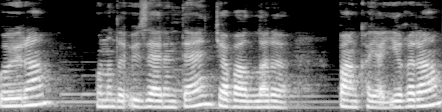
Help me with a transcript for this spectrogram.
qoyuram. Bunun da üzərindən cavalları bankaya yığıram.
